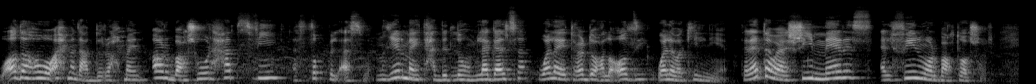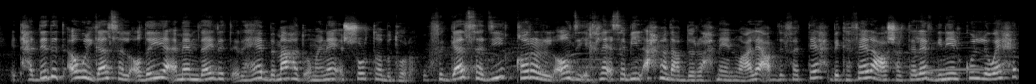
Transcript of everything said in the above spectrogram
وقضى هو وأحمد عبد الرحمن أربع شهور حبس في الثقب الأسود من غير ما يتحدد لهم لا جلسة ولا يتعرضوا على قاضي ولا وكيل نيابة. 23 مارس 2014 اتحددت أول جلسة للقضية أمام دايرة إرهاب بمعهد أمناء الشرطة بطرق. وفي الجلسة دي قرر القاضي إخلاء سبيل أحمد عبد الرحمن وعلاء عبد الفتاح بكفالة 10000 جنيه لكل واحد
